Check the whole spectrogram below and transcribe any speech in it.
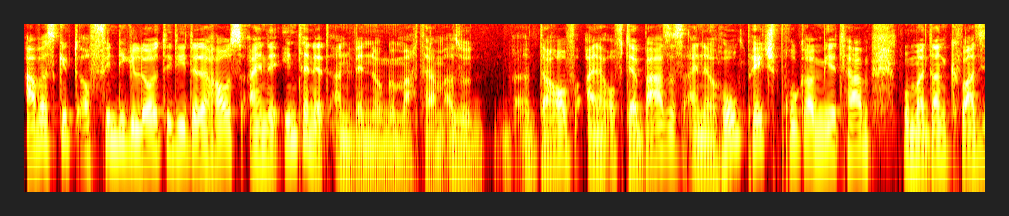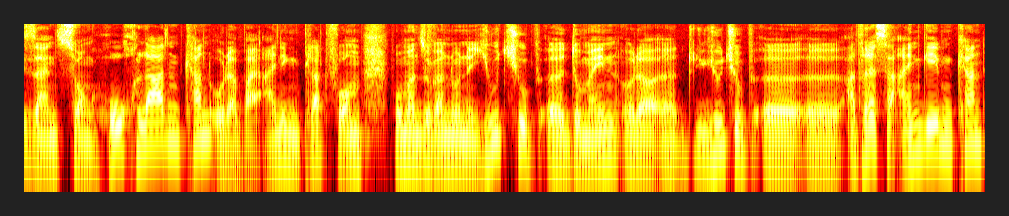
aber es gibt auch findige Leute, die daraus eine Internetanwendung gemacht haben, also äh, darauf auf der Basis eine Homepage programmiert haben, wo man dann quasi seinen Song hochladen kann oder bei einigen Plattformen, wo man sogar nur eine YouTube-Domain oder YouTube-Adresse eingeben kann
